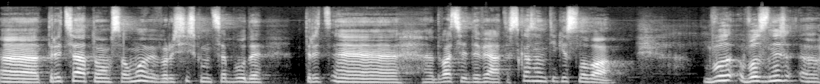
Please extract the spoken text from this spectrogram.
е, 30-му псалмові, в російському це буде 30, е, 29. Сказано такі слова. «Во- возне- е,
